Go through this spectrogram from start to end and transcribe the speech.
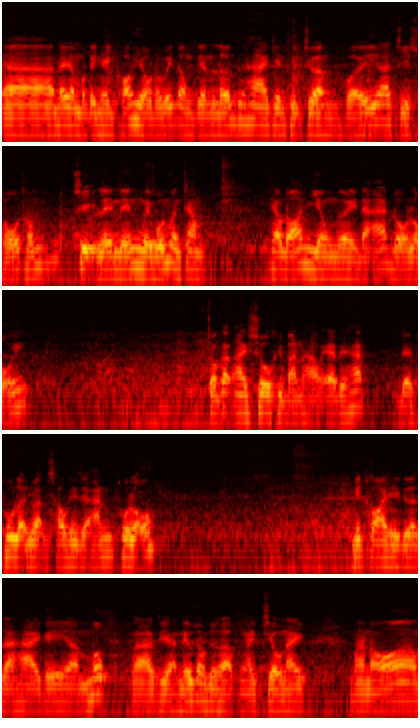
à, đây là một tình hình khó hiểu đối với đồng tiền lớn thứ hai trên thị trường với à, chỉ số thống trị lên đến 14%. Theo đó nhiều người đã đổ lỗi cho các ISO khi bán tháo ETH để thu lợi nhuận sau khi dự án thua lỗ. Bitcoin thì đưa ra hai cái ờ, mốc là gì ạ? À? Nếu trong trường hợp ngày chiều nay mà nó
